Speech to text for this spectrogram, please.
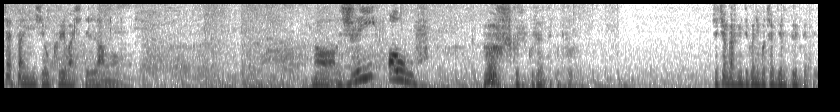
Przestań mi się ukrywać, ty lamo. No, żryj ołów! Uff, wkurzający potwór. Przeciągasz mi tylko niepotrzebnie rozgrywkę, ty.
